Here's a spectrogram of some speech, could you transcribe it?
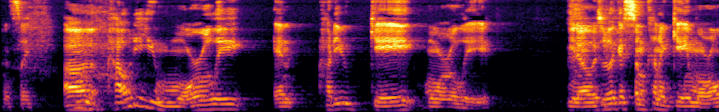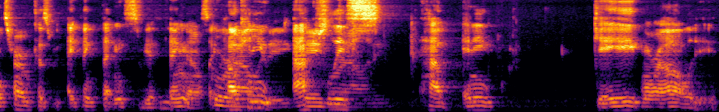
And it's like, uh, how do you morally and how do you gay morally? You know, is there like a, some kind of gay moral term? Because I think that needs to be a thing now. It's like, how can you actually s- have any gay morality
